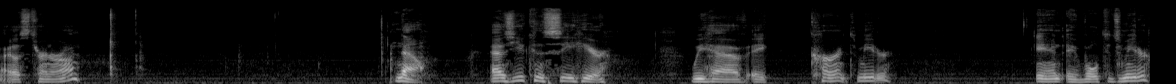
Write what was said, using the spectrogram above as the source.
All right, let's turn her on. Now, as you can see here, we have a current meter and a voltage meter.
